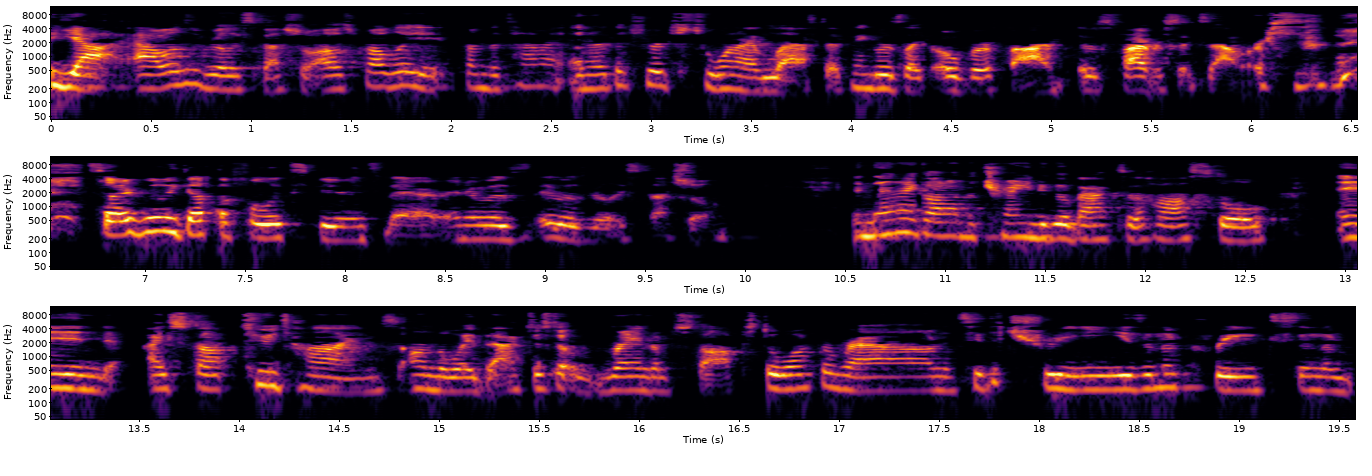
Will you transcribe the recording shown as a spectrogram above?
yeah, I was really special. I was probably from the time I entered the church to when I left. I think it was like over five. It was five or six hours. so I really got the full experience there, and it was it was really special. And then I got on the train to go back to the hostel, and I stopped two times on the way back, just at random stops to walk around and see the trees and the creeks and the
